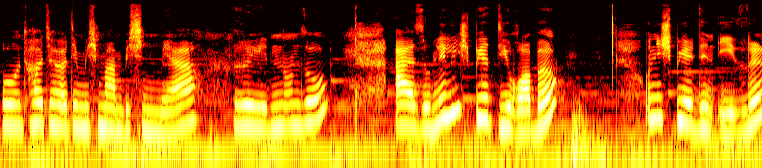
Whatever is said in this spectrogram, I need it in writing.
Und heute hört ihr mich mal ein bisschen mehr reden und so. Also Lilly spielt die Robbe und ich spiele den Esel.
